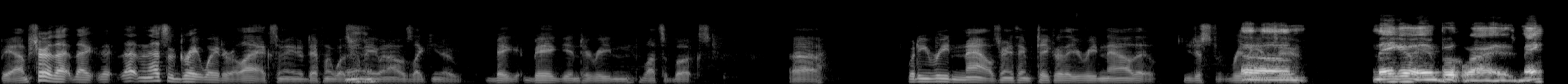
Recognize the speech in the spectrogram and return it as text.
but yeah, I'm sure that that, that and that's a great way to relax. I mean, it definitely was for me when I was like, you know, big big into reading lots of books. Uh, what are you reading now? Is there anything particular that you're reading now that you're just really into? Um, manga and book wise, manga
